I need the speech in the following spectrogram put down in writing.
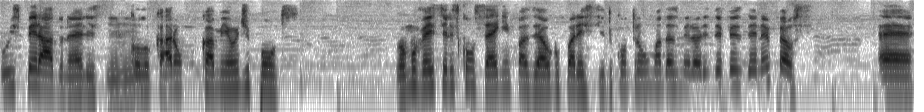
o esperado, né? Eles uhum. colocaram um caminhão de pontos. Vamos ver se eles conseguem fazer algo parecido contra uma das melhores defesas da NFL. É,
